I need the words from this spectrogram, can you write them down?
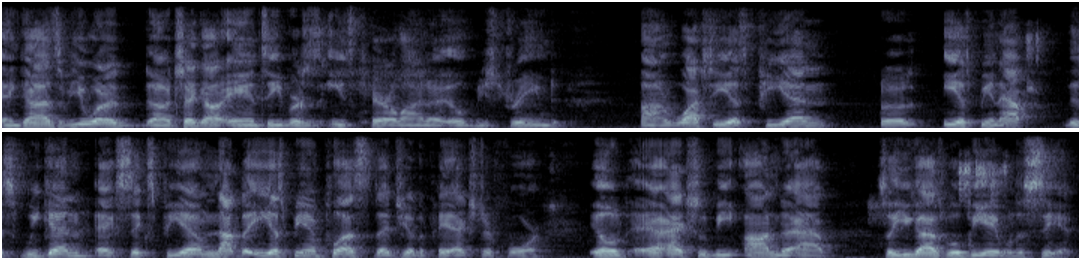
And guys, if you want to uh, check out A and T versus East Carolina, it'll be streamed on Watch ESPN. Uh, ESPN app this weekend at 6 p.m. Not the ESPN Plus that you have to pay extra for. It'll actually be on the app So you guys will be able to see it.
